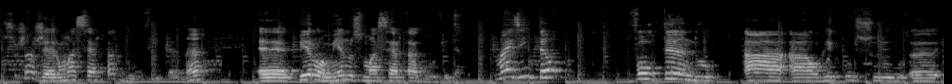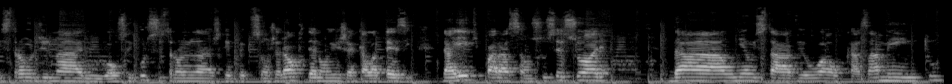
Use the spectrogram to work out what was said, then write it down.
isso já gera uma certa dúvida, né? É, pelo menos uma certa dúvida. Mas então, voltando a, ao recurso uh, extraordinário, aos recursos extraordinários de repercussão geral, que deram origem àquela tese da equiparação sucessória, da união estável ao casamento,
